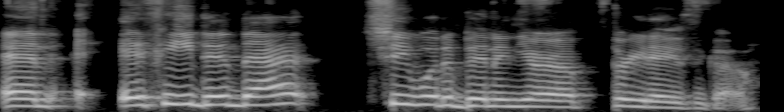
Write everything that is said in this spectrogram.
And if he did that, she would have been in Europe three days ago.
